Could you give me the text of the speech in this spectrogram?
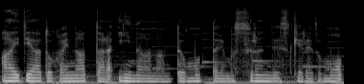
アイデアとかになったらいいななんて思ったりもするんですけれども。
